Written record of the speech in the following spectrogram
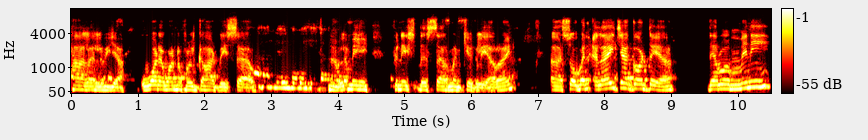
Hallelujah. What a wonderful God we serve. Now, let me finish this sermon quickly, all right? Uh, so when Elijah got there, there were many,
